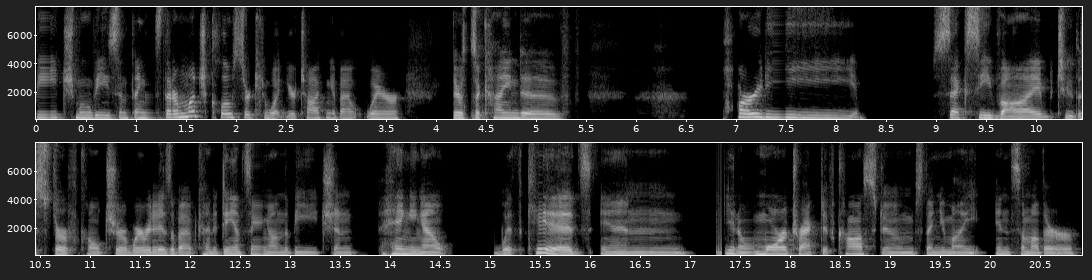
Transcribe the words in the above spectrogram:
beach movies, and things that are much closer to what you're talking about, where there's a kind of party sexy vibe to the surf culture where it is about kind of dancing on the beach and hanging out with kids in you know more attractive costumes than you might in some other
